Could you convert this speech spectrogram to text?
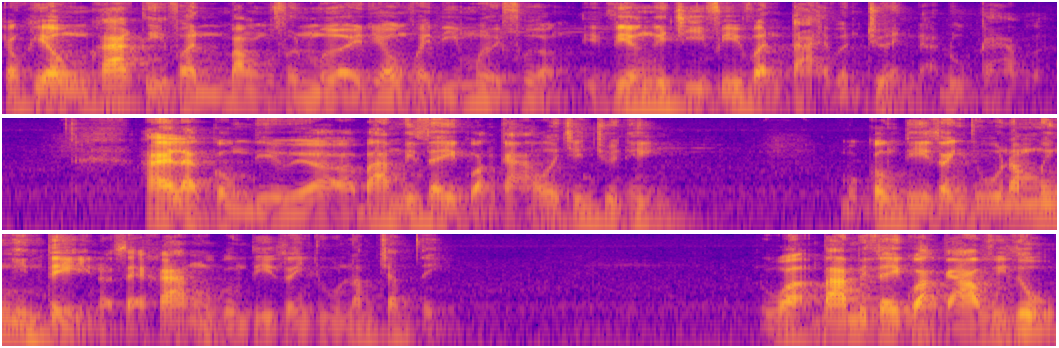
Trong khi ông khác thị phần bằng 1 phần 10 thì ông phải đi 10 phường. Thì riêng cái chi phí vận tải, vận chuyển đã đủ cao rồi. Hay là cùng thì ờ, 30 giây quảng cáo ở trên truyền hình. Một công ty doanh thu 50.000 tỷ, nó sẽ khác một công ty doanh thu 500 tỷ. Đúng không ạ? 30 giây quảng cáo, ví dụ,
